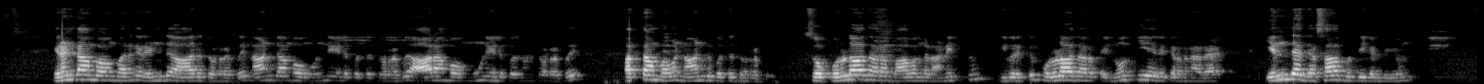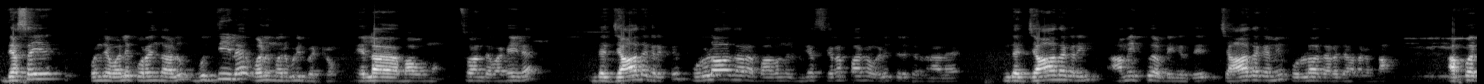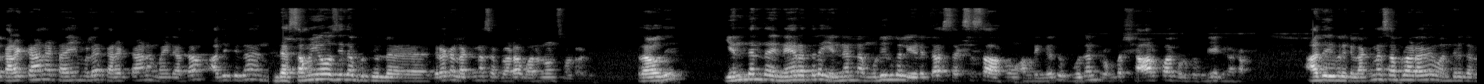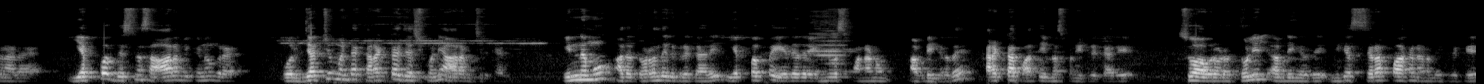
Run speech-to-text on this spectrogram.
இரண்டாம் பாவம் பாருங்க ரெண்டு ஆறு தொடர்பு நான்காம் பாவம் ஒன்னு ஏழு பத்து தொடர்பு ஆறாம் பாவம் மூணு ஏழு பதினொன்று தொடர்பு பத்தாம் பாவம் நான்கு பத்து தொடர்பு. ஸோ பொருளாதார பாவங்கள் அனைத்தும் இவருக்கு பொருளாதாரத்தை நோக்கியே இருக்கிறதுனால எந்த தசா புத்திகள்லையும் திசை கொஞ்சம் வலு குறைந்தாலும் புத்தியில வலு மறுபடி பெற்றோம் எல்லா பாவமும். ஸோ அந்த வகையில இந்த ஜாதகருக்கு பொருளாதார பாவங்கள் மிக சிறப்பாக வலுத்திருக்கிறதுனால இந்த ஜாதகரின் அமைப்பு அப்படிங்கிறது ஜாதகமே பொருளாதார ஜாதகம் தான் அப்ப கரெக்டான டைம்ல கரெக்டான மைண்டாக தான் அதுக்கு தான் இந்த சமயோசித புத்தி உள்ள கிரக லக்ன சப்ளாடா வரணும்னு சொல்றது அதாவது எந்தெந்த நேரத்துல என்னென்ன முடிவுகள் எடுத்தா சக்சஸ் ஆகும் அப்படிங்கிறது புதன் ரொம்ப ஷார்ப்பா கொடுக்கக்கூடிய கிரகம். அது இவருக்கு லக்ன சப்ளாடாவே வந்திருக்கிறதுனால எப்போ பிஸ்னஸ் ஆரம்பிக்கணுங்கிற ஒரு ஜட்ஜ்மெண்ட்டை கரெக்டாக ஜட்ஜ் பண்ணி ஆரம்பிச்சிருக்காரு. இன்னமும் அதை தொடர்ந்துகிட்டு இருக்காரு. எப்பப்போ எது எதில் இன்வெஸ்ட் பண்ணணும் அப்படிங்கிறத கரெக்டாக பார்த்து இன்வெஸ்ட் பண்ணிட்டு இருக்காரு. ஸோ அவரோட தொழில் அப்படிங்கிறது மிக சிறப்பாக நடந்துட்டு இருக்கு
